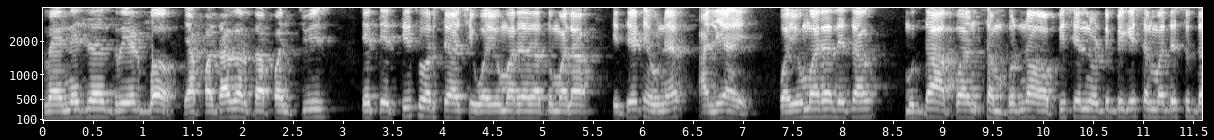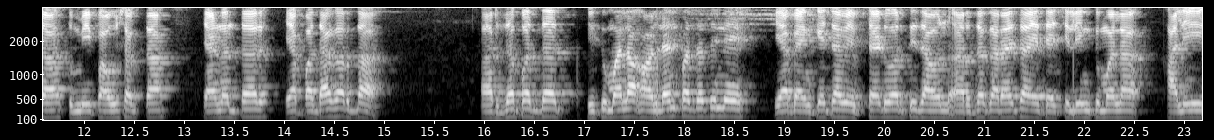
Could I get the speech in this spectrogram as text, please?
मॅनेजर ग्रेड ब या पदाकरता पंचवीस ते तेहतीस वर्ष अशी वयोमर्यादा तुम्हाला इथे ठेवण्यात आली आहे. वयोमर्यादेचा मुद्दा आपण संपूर्ण ऑफिशियल नोटिफिकेशनमध्ये सुद्धा तुम्ही पाहू शकता. त्यानंतर या पदाकरता अर्ज पद्धत ही तुम्हाला ऑनलाईन पद्धतीने या बँकेच्या वेबसाईटवरती जाऊन अर्ज करायचा आहे. त्याची लिंक तुम्हाला खाली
